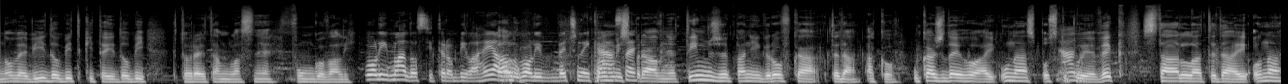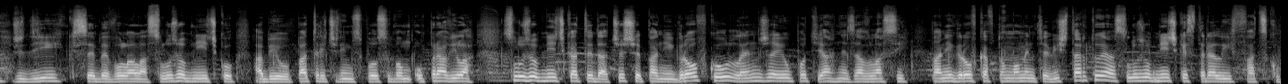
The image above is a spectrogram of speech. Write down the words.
nové výdobytky tej doby, ktoré tam vlastne fungovali. Kvôli mladosti to robila, hej? Alebo kvôli väčšnej kráse? Veľmi správne. Tým, že pani Grovka, teda ako u každého aj u nás postupuje ano. vek, stárla teda aj ona vždy k sebe volala služobníčku, aby ju patričným spôsobom upravila. Služobníčka teda češe pani Grovku, lenže ju potiahne za vlasy. Pani Grovka v tom momente vyštartuje a služobníčke strelí facku.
